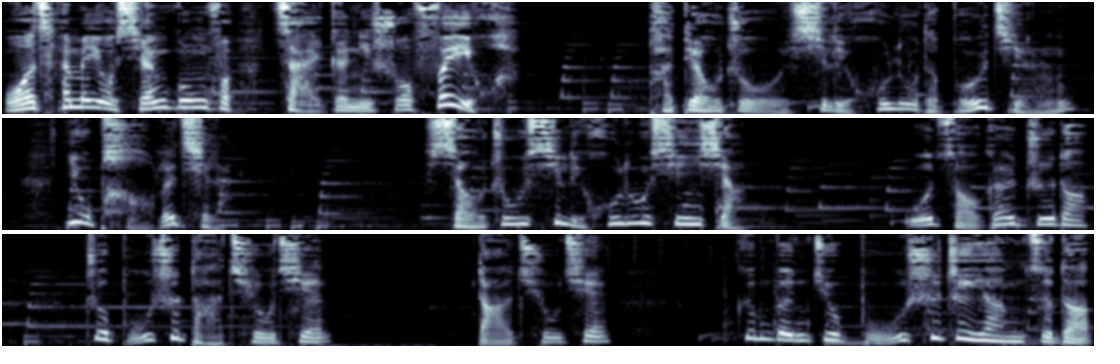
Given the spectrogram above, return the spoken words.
我才没有闲工夫再跟你说废话。”他叼住稀里呼噜的脖颈，又跑了起来。小猪稀里呼噜心想：“我早该知道，这不是打秋千，打秋千根本就不是这样子的。”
